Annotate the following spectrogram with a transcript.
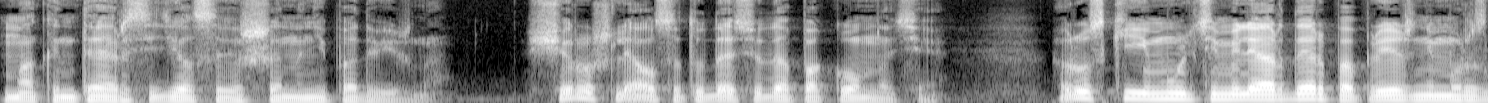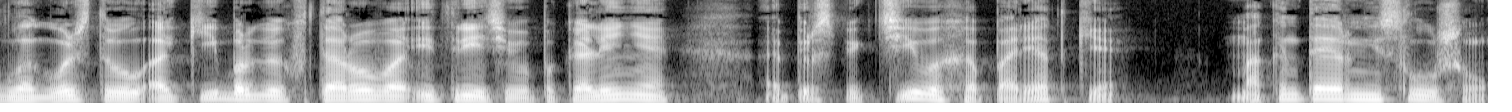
Макентайр сидел совершенно неподвижно. Щуро шлялся туда-сюда по комнате. Русский мультимиллиардер по-прежнему разглагольствовал о киборгах второго и третьего поколения, о перспективах, о порядке — Макентайр не слушал.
